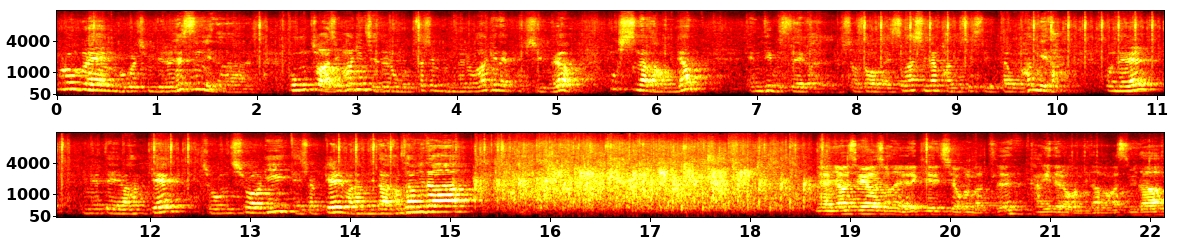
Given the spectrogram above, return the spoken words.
프로그램 북을 준비를 했습니다. 봉투 아직 확인 제대로 못하신 분들은 확인해 보시고요. 혹시나 나오면 MD 부스에 가셔서 말씀하시면 받으실 수 있다고 합니다. 오늘 유메데이와 함께 좋은 추억이 되셨길 바랍니다. 감사합니다. 네, 안녕하세요. 저는 에릭 케리치 역을 맡은 강희대라고 합니다. 반갑습니다.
